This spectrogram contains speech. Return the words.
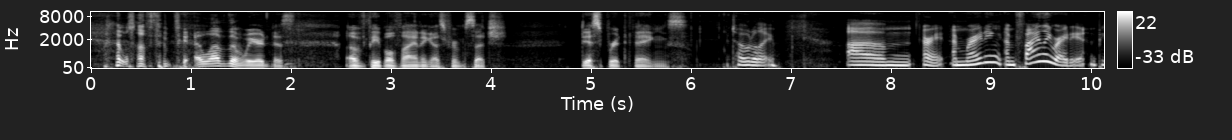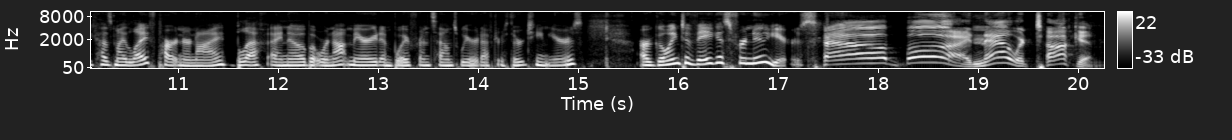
I love the I love the weirdness of people finding us from such disparate things. Totally. Um, all right. I'm writing, I'm finally writing in because my life partner and I, blech, I know, but we're not married and boyfriend sounds weird after 13 years, are going to Vegas for New Year's. Oh boy! Now we're talking.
